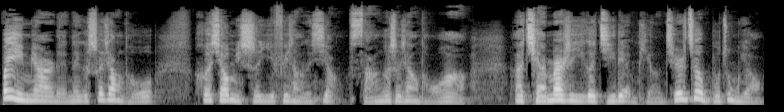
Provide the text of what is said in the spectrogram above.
背面的那个摄像头和小米十一非常的像，三个摄像头啊，呃，前面是一个极点屏，其实这不重要，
